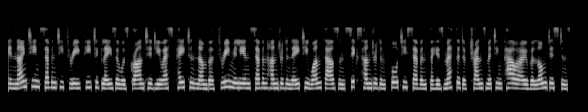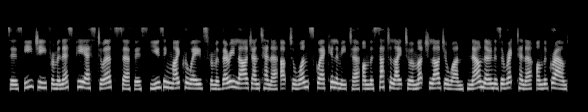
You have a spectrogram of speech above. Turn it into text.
In 1973 Peter Glaser was granted U.S. patent number 3781647 for his method of transmitting power over long distances e.g. from an SPS to Earth's surface using microwaves from a very large antenna up to 1 square kilometer on the satellite to a much larger one, now known as a rectenna, on the ground.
